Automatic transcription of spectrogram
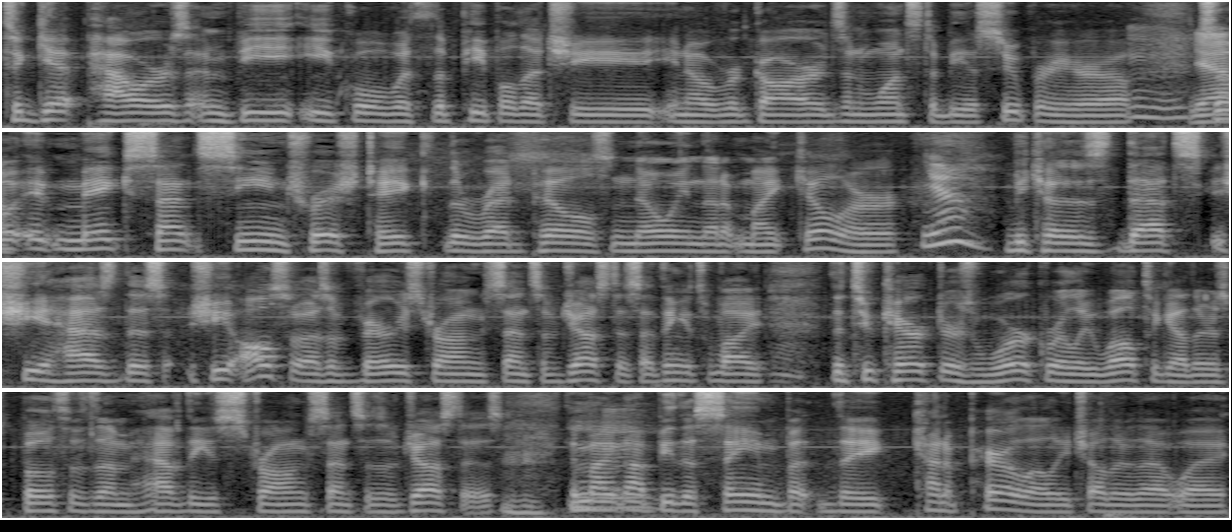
to get powers and be equal with the people that she you know regards and wants to be a superhero. Mm-hmm. So Yeah. it makes sense seeing Trish take the red pills, knowing that it might kill her. Yeah. because that's she has this she also has a very strong sense of justice i think it's why mm. the two characters work really well together is both of them have these strong senses of justice mm-hmm. they might mm-hmm. not be the same but they kind of parallel each other that way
